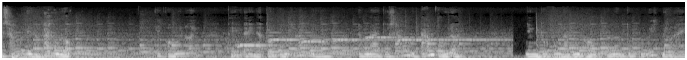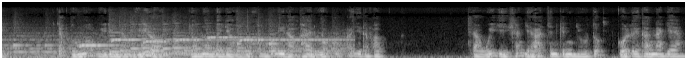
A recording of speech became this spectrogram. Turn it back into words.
tại sao nó đi đầu thai không được? Cái cổ mới nói, thì đây là tôi cũng chết rồi. Năm nay tôi 68 tuổi rồi. Nhưng tôi cũng là linh hồn cho nên tôi cũng biết điều này. Chắc tụi nó bị đi ngã quỷ rồi, cho nên bây giờ nó không có đi đào thai được. A di đà phật. Chào quý vị khán giả trên kênh youtube của lê thanh an giang.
